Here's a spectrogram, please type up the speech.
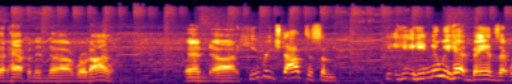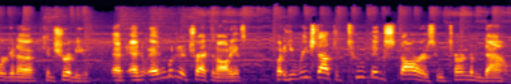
that happened in uh, Rhode Island, and uh, he reached out to some. He, he, he knew he had bands that were going to contribute and, and, and would attract an audience, but he reached out to two big stars who turned him down.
